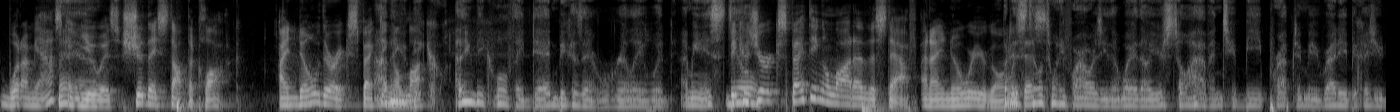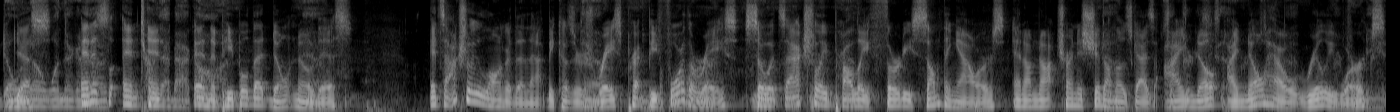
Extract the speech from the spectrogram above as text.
What I'm asking Yeah. you is, should they stop the clock? I know they're expecting a lot. cool. I think it'd be cool if they did because it really would. I mean, it's still Because you're expecting a lot out of the staff, and I know where you're going But it's still this. 24 hours either way, though. You're still having to be prepped and be ready because you don't yes. know when they're going and it's to and, turn and, that back and on. the people that don't know Yeah. this it's actually longer than that because there's Yeah. race prep before the race. So it's actually probably 30 something hours and i'm not trying to shit on those guys. I know i know how it really works.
